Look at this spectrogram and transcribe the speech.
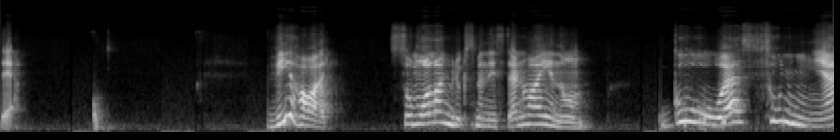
det. Vi har, som også landbruksministeren var innom, gode, sunne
